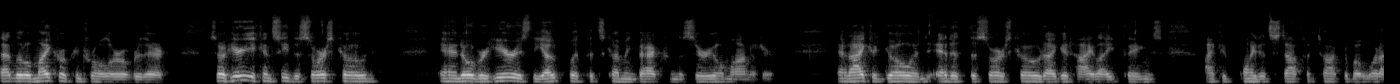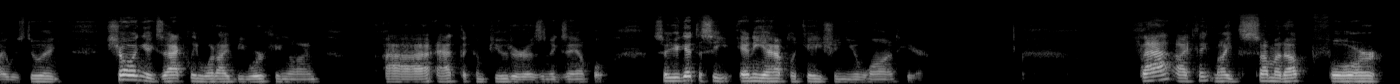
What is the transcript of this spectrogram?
that little microcontroller over there. So here you can see the source code and over here is the output that's coming back from the serial monitor. And I could go and edit the source code. I could highlight things. I could point at stuff and talk about what I was doing, showing exactly what I'd be working on uh, at the computer as an example. So you get to see any application you want here. That, I think, might sum it up for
